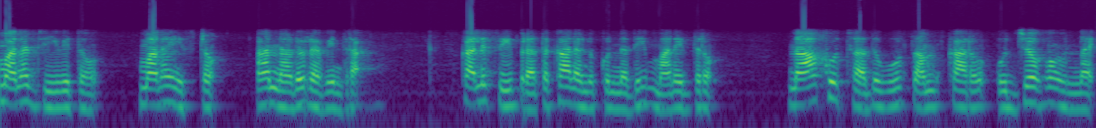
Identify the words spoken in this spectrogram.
మన జీవితం. మన ఇష్టం అన్నాడు రవీంద్ర. కలిసి బ్రతకాలనుకున్నది మనిద్దరం. నాకు చదువు సంస్కారం ఉద్యోగం ఉన్నాయి.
